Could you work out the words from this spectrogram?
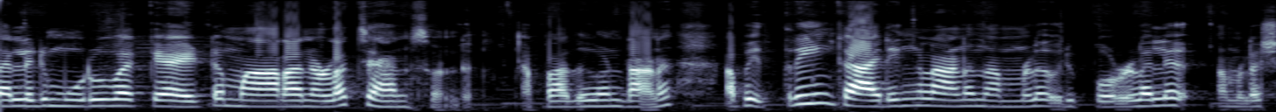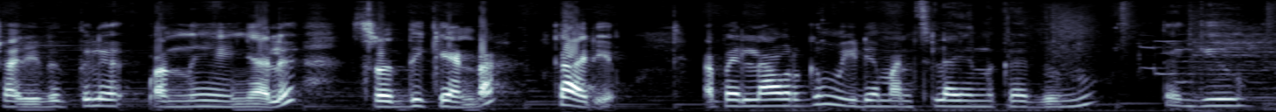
നല്ലൊരു മുറിവൊക്കെ ആയിട്ട് മാറാനുള്ള ചാൻസ് ഉണ്ട്. അപ്പോൾ അതുകൊണ്ടാണ്. അപ്പോൾ ഇത്രയും കാര്യങ്ങളാണ് നമ്മൾ ഒരു പൊള്ളൽ നമ്മുടെ ശരീരത്തിൽ വന്നു കഴിഞ്ഞാൽ ശ്രദ്ധിക്കേണ്ട കാര്യം. അപ്പോൾ എല്ലാവർക്കും വീഡിയോ മനസ്സിലായി എന്ന് കരുതുന്നു. താങ്ക്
